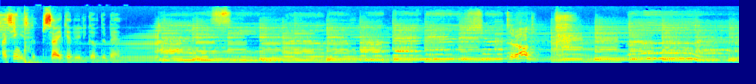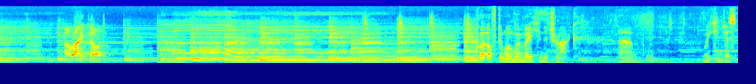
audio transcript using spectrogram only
I think it's the psychedelic of the band. They're odd. I like odd. Quite often when we're making a track, um, we can just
